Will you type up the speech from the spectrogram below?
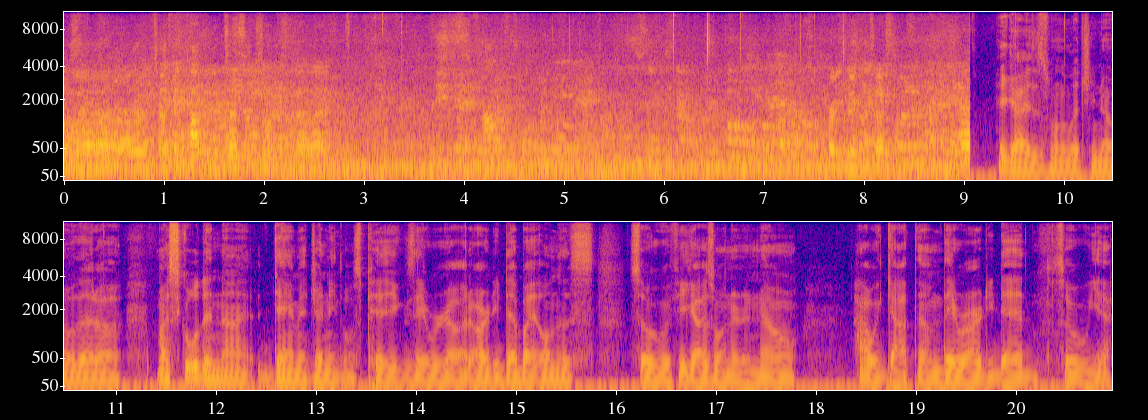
Uh, other intestines. They pop the intestines or something in LA. Some pretty big intestines. Hey guys, just want to let you know that uh, my school did not damage any of those pigs. They were uh, already dead by illness. So if you guys wanted to know how we got them, they were already dead. So yeah,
